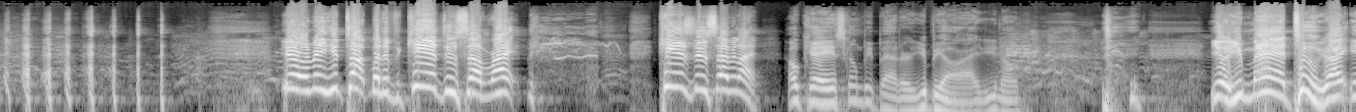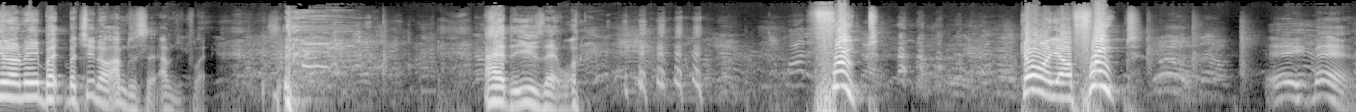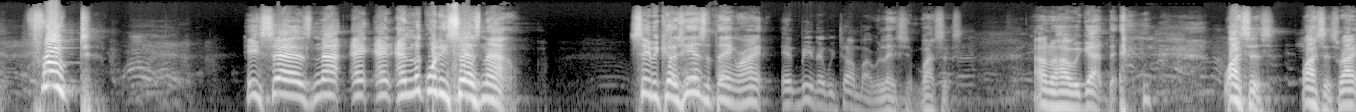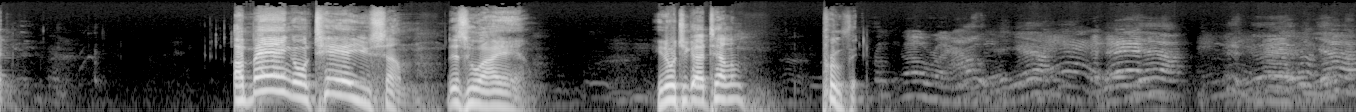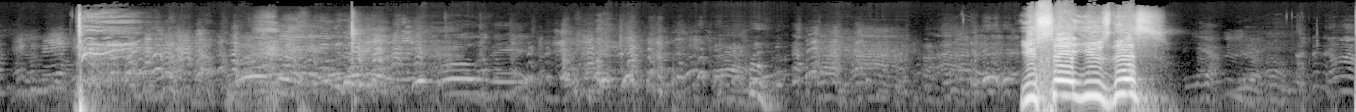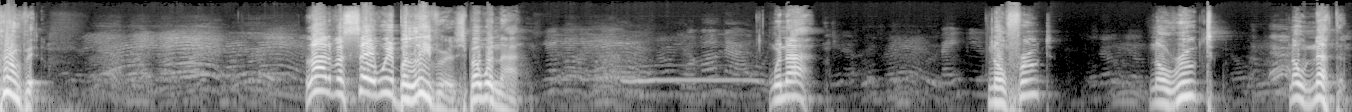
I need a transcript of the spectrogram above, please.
you know what I mean? You talk, but if the kids do something, right? kids do something like, okay, it's gonna be better. You'll be all right, you know. you know, you mad too, right? You know what I mean? But but you know, I'm just I'm just playing. I had to use that one. Fruit. Come on, y'all. Fruit. Amen. Fruit. He says now, and, and, and, look what he says now. See, because here's the thing, right? And being that we're talking about relationship, watch this. I don't know how we got there. watch this. Watch this, right? A man gonna tell you something. This is who I am. You know what you gotta tell him? prove it. You said use this. Prove it. A lot of us say we're believers, but we're not. We're not. No fruit no root, no nothing.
